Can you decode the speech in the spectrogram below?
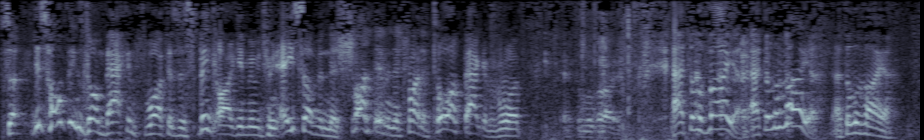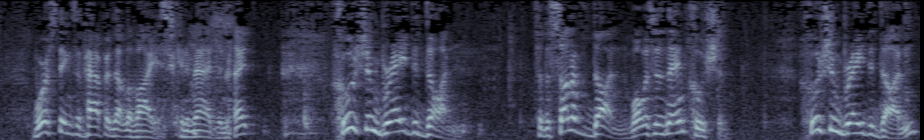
So this whole thing's going back and forth. There's this big argument between Esav and the Shvatim, and they're trying to talk back and forth. At the Leviah. At the Levaya. At the Levaya. At the Levaya. Worst things have happened at Levias, you can imagine, right? Chushim braid Dun. So the son of Dun, what was his name? Chushim. Chushim braid Dun.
